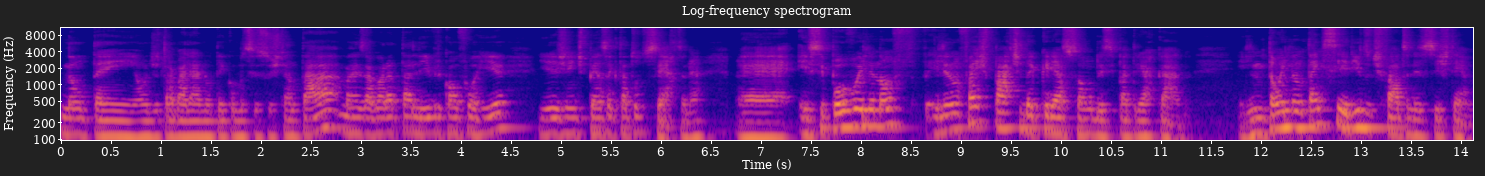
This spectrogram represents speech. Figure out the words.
não tem onde trabalhar, não tem como se sustentar, mas agora está livre com alforria e a gente pensa que está tudo certo, né? É, esse povo ele não, ele não faz parte da criação desse patriarcado. Ele, então ele não está inserido de fato nesse sistema.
